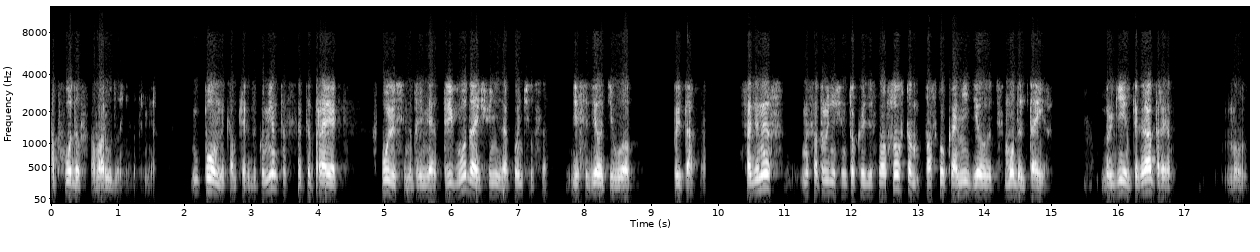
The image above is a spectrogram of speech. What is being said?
обходов оборудования, например. Ну, полный комплект документов. Это проект в полюсе, например, три года, а еще не закончился, если делать его поэтапно. С 1С мы сотрудничаем только с Деснол Софт, поскольку они делают модуль ТОИР другие интеграторы ну,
